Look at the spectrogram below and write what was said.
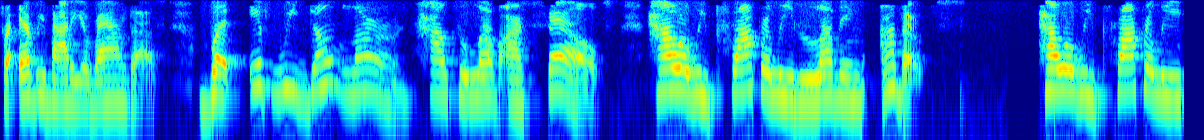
for everybody around us. But if we don't learn how to love ourselves, how are we properly loving others? How are we properly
